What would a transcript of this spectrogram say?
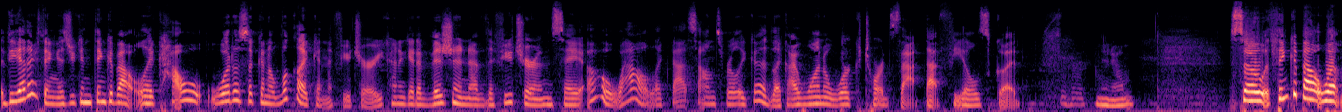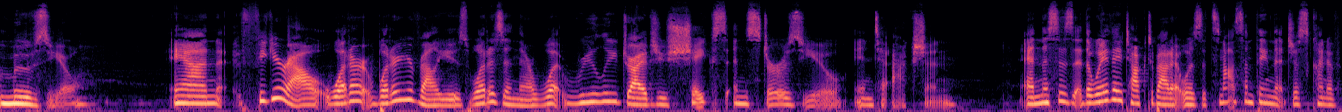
the other thing is you can think about like how what is it going to look like in the future? You kind of get a vision of the future and say oh wow like that sounds really good. Like i want to work towards that. That feels good. Mm-hmm. you know? So think about what moves you and figure out what are what are your values, what is in there, what really drives you, shakes and stirs you into action. And this is the way they talked about it was it's not something that just kind of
